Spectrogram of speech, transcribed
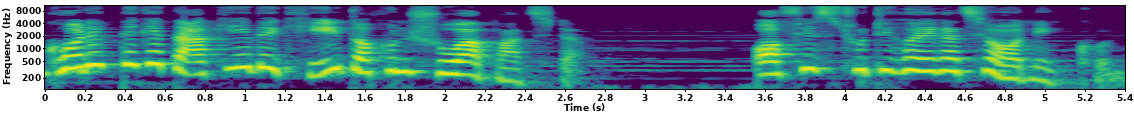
ঘড়ির দিকে তাকিয়ে দেখি তখন শোয়া পাঁচটা। অফিস ছুটি হয়ে গেছে অনেকক্ষণ।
